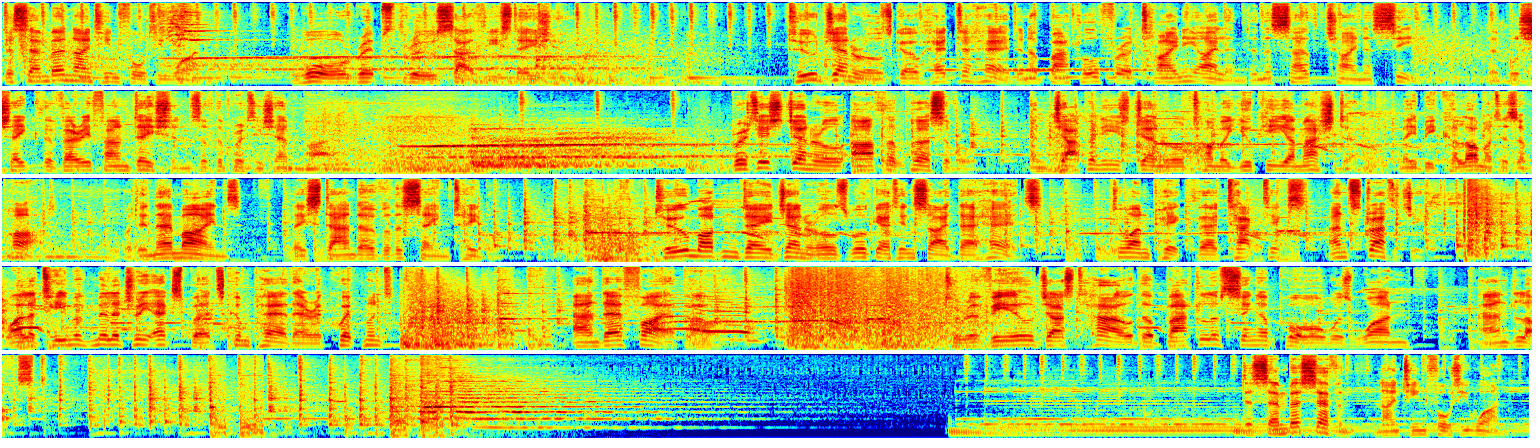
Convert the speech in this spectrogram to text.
December 1941. War rips through Southeast Asia. Two generals go head to head in a battle for a tiny island in the South China Sea that will shake the very foundations of the British Empire. British General Arthur Percival and Japanese General Tomoyuki Yamashita may be kilometers apart, but in their minds, they stand over the same table. Two modern-day generals will get inside their heads to unpick their tactics and strategy, while a team of military experts compare their equipment and their firepower to reveal just how the Battle of Singapore was won and lost. December 7th, 1941.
